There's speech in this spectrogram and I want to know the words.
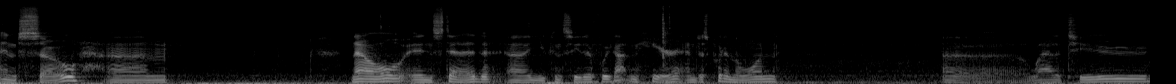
And so, um, now instead, uh, you can see that if we got in here and just put in the one uh, latitude,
